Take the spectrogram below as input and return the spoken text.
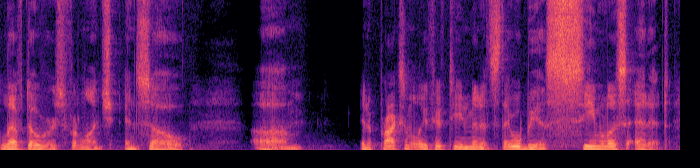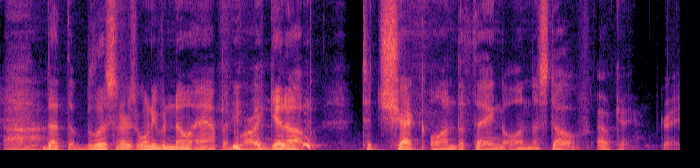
leftovers for lunch, and so um, in approximately 15 minutes there will be a seamless edit Uh-huh. that the listeners won't even know happened. Where I get up to check on the thing on the stove. Okay, great.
